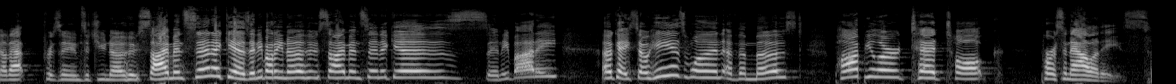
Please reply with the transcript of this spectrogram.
Now that presumes that you know who Simon Sinek is. Anybody know who Simon Sinek is? Anybody? Okay, so he is one of the most popular TED Talk personalities.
